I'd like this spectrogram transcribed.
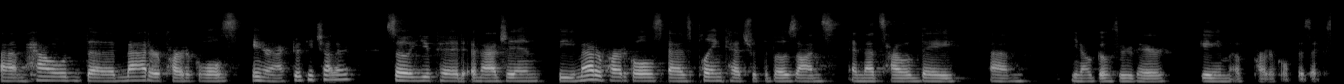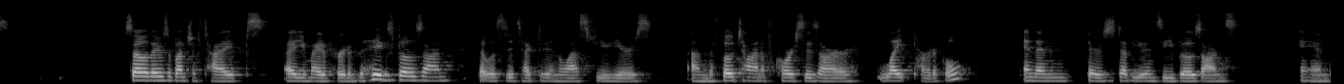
um, how the matter particles interact with each other. So you could imagine the matter particles as playing catch with the bosons, and that's how they, um, you know, go through their game of particle physics. So there's a bunch of types. Uh, you might have heard of the Higgs boson that was detected in the last few years. Um, the photon, of course, is our light particle. and then there's W and Z bosons and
